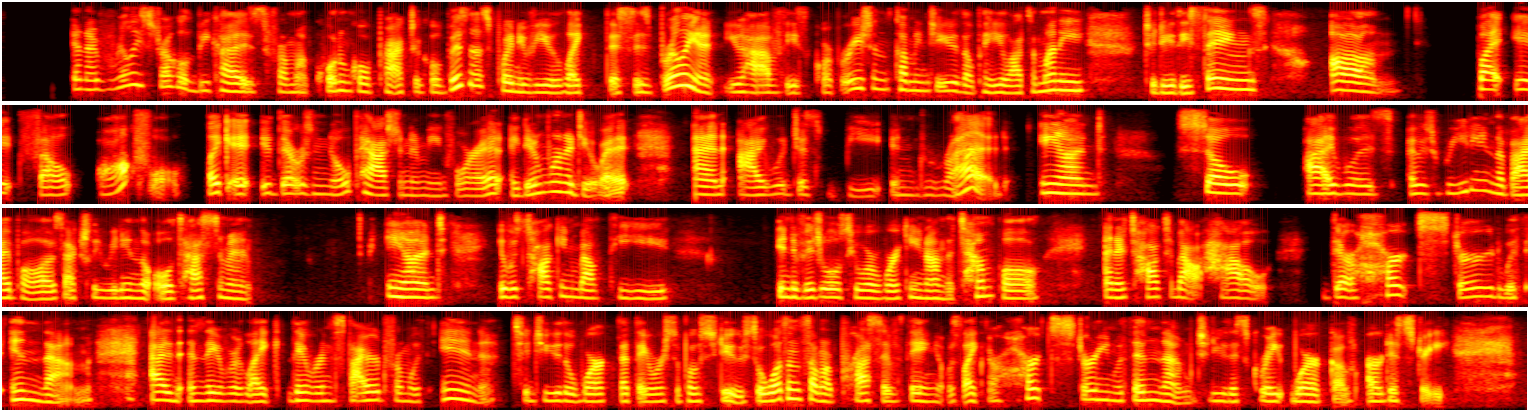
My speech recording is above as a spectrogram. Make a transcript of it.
and I've really struggled because from a quote unquote practical business point of view, like this is brilliant. You have these corporations coming to you. They'll pay you lots of money to do these things. Um, but it felt awful. Like it, it, there was no passion in me for it. I didn't want to do it. And I would just be in dread. And so I was I was reading the Bible. I was actually reading the Old Testament and it was talking about the individuals who were working on the temple and it talked about how their heart stirred within them. And, and they were like they were inspired from within to do the work that they were supposed to do. So it wasn't some oppressive thing. It was like their hearts stirring within them to do this great work of artistry.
